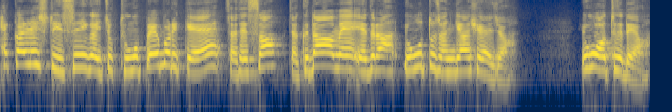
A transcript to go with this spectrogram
헷갈릴 수도 있으니까 이쪽 등호 빼버릴게. 자, 됐어? 자, 그 다음에 얘들아, 요것도 전개하셔야죠. 요거 어떻게 돼요?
